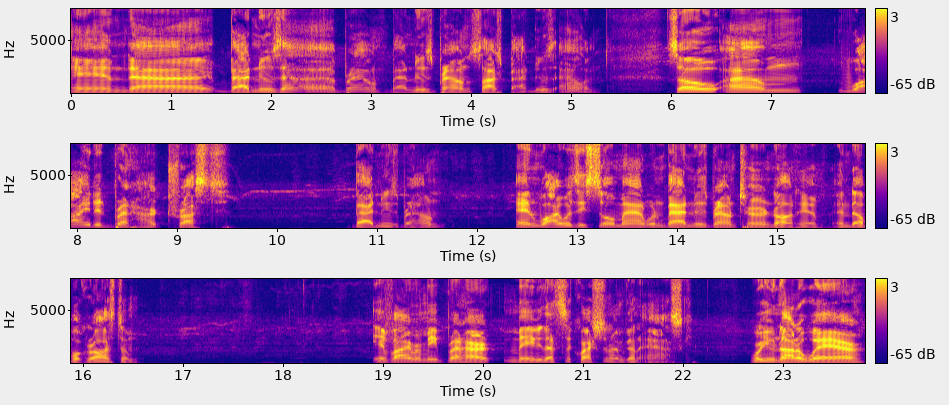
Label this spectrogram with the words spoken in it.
and uh, Bad News uh, Brown, Bad News Brown slash Bad News Allen. So, um, why did Bret Hart trust Bad News Brown? And why was he so mad when Bad News Brown turned on him and double crossed him? If I ever meet Bret Hart, maybe that's the question I'm going to ask. Were you not aware?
